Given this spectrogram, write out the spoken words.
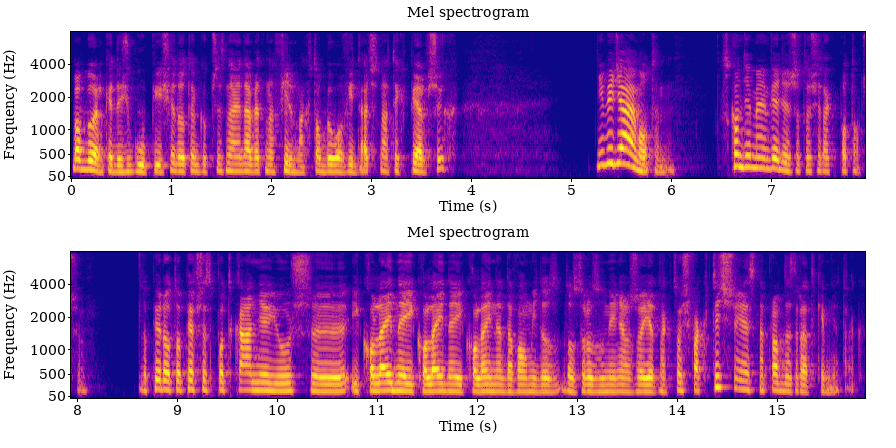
bo byłem kiedyś głupi, się do tego przyznaję, nawet na filmach to było widać, na tych pierwszych, nie wiedziałem o tym. Skąd ja miałem wiedzieć, że to się tak potoczy? Dopiero to pierwsze spotkanie już yy, i kolejne, i kolejne, i kolejne dawało mi do, do zrozumienia, że jednak coś faktycznie jest naprawdę z Radkiem nie tak.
